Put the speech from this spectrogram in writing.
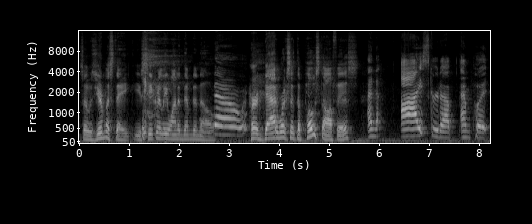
So it was your mistake. You secretly wanted them to know. no. Her dad works at the post office. And I screwed up and put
